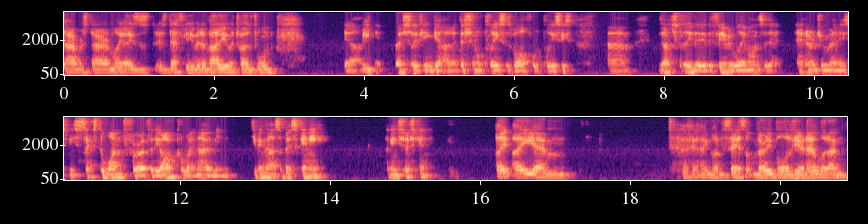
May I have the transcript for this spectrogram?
Darver Star in my eyes is, is definitely a bit of value at twelve to one. Yeah, especially if you can get an additional place as well, four places. Um, he's actually the, the favourite William Allen said Energumene. He's six to one for for the Arkle right now. I mean, do you think that's a bit skinny against Shishkin? I I um I'm going to say something very bold here now, but on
